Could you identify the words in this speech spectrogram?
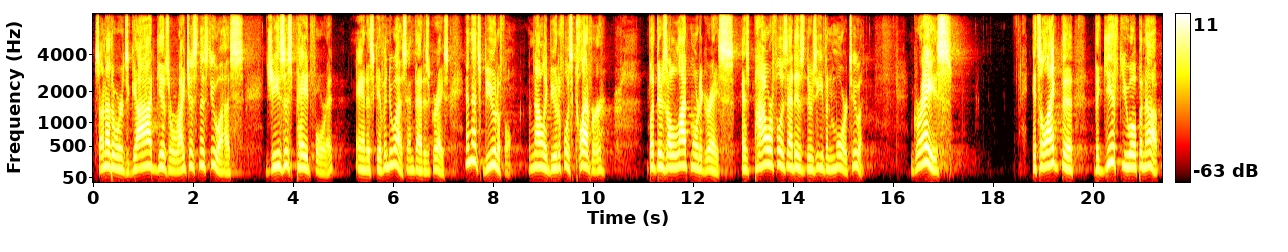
So, in other words, God gives righteousness to us, Jesus paid for it, and it's given to us, and that is grace. And that's beautiful. Not only beautiful, it's clever, but there's a lot more to grace. As powerful as that is, there's even more to it. Grace, it's like the, the gift you open up,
